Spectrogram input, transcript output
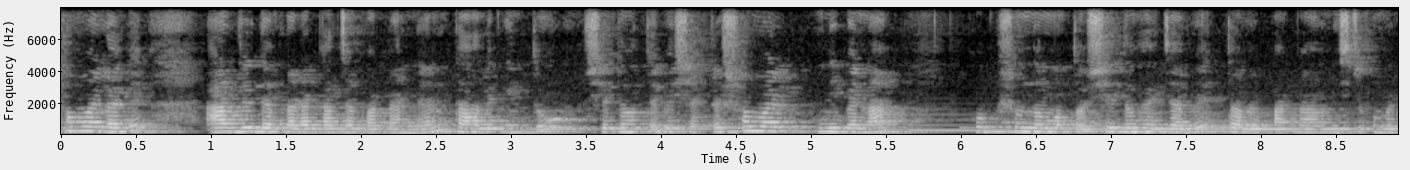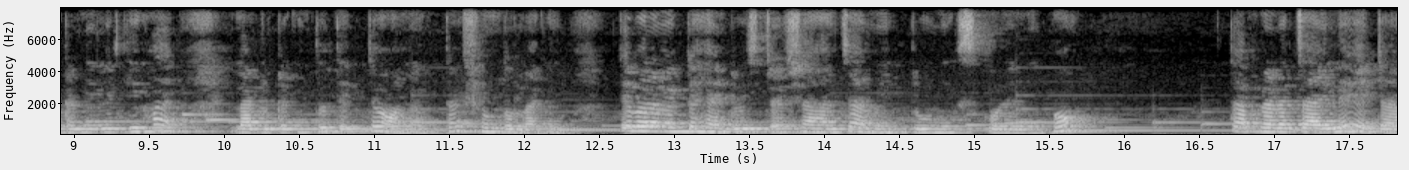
সময় লাগে। আর যদি আপনারা কাঁচা পাকা নেন, তাহলে কিন্তু সেদ্ধ হতে বেশি একটা সময় নেবে না। খুব সুন্দর মতো সেদ্ধ হয়ে যাবে। তবে পাকা মিষ্টি কুমড়াটা নিলে কি হয়? লাড্ডুটা কিন্তু দেখতে অনেকটা সুন্দর লাগে। তো এবার আমি একটা হ্যান্ড উইস্টার সাহায্যে আমি একটু মিক্স করে নেব। তো আপনারা চাইলে এটা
